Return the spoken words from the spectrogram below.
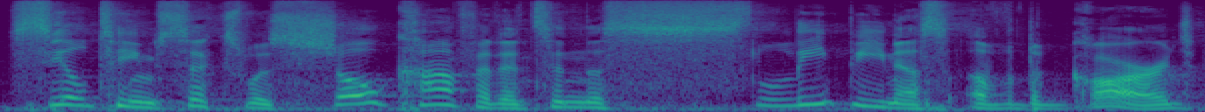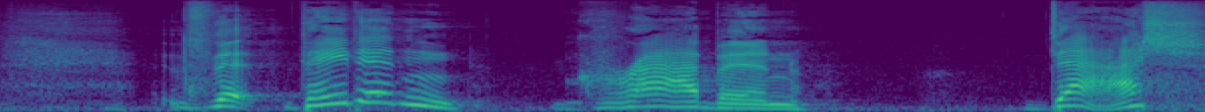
SEAL Team 6 was so confident in the sleepiness of the guards that they didn't grab and dash.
